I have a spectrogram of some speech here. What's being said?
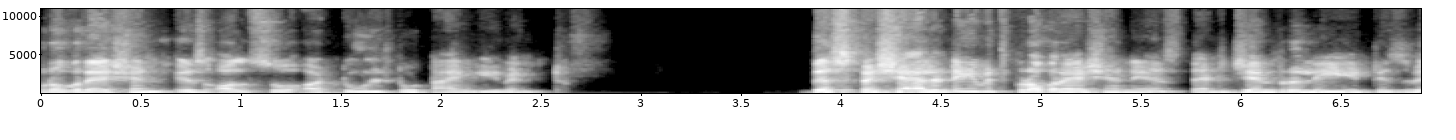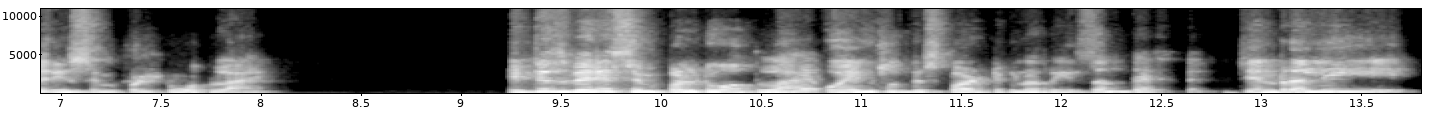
progression is also a tool to time event. The speciality with progression is that generally it is very simple to apply. It is very simple to apply owing to this particular reason that generally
